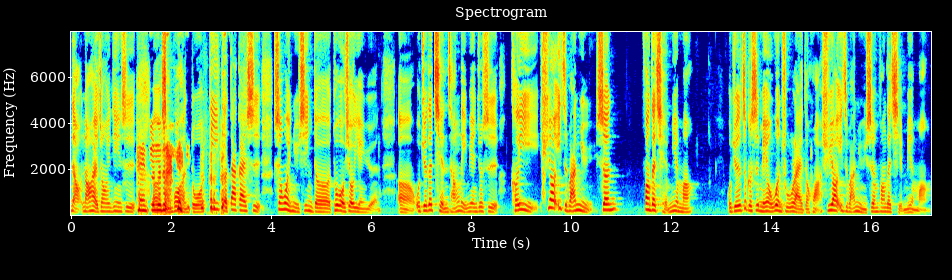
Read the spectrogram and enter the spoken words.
脑脑海中一定是呃想过很多。第一个 大概是身为女性的脱口秀演员，呃，我觉得潜藏里面就是可以需要一直把女生放在前面吗？我觉得这个是没有问出来的话，需要一直把女生放在前面吗？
